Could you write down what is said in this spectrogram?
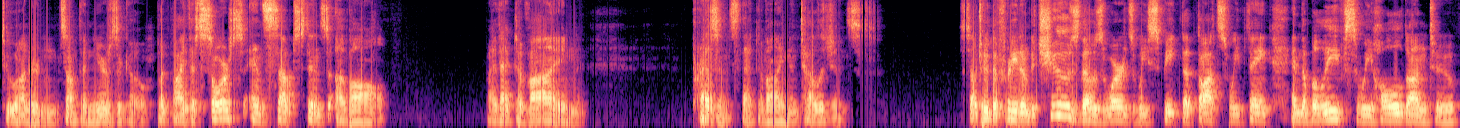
200 and something years ago, but by the source and substance of all, by that divine presence, that divine intelligence. So, to the freedom to choose those words we speak, the thoughts we think, and the beliefs we hold onto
